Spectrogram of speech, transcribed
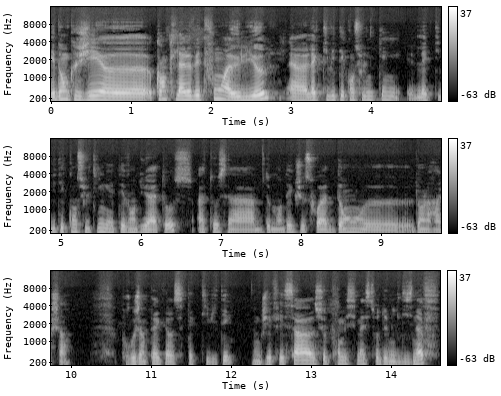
Et donc, j'ai, euh, quand la levée de fonds a eu lieu, euh, l'activité consulting, l'activité consulting a été vendue à Atos. Atos a demandé que je sois dans euh, dans le rachat pour que j'intègre cette activité. Donc, j'ai fait ça sur le premier semestre 2019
